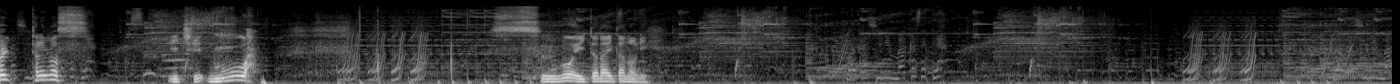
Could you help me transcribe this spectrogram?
はい、頼みます。1、うわすごいいただいたのに。私に任せて私に任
